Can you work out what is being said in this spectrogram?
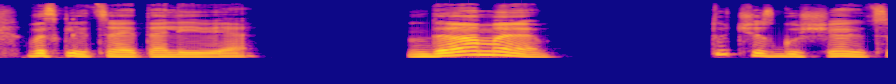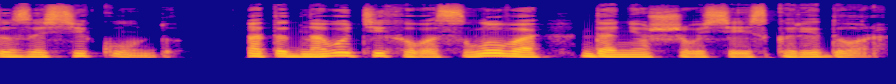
— восклицает Оливия. «Да, мэм». Тучи сгущаются за секунду от одного тихого слова, донесшегося из коридора.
